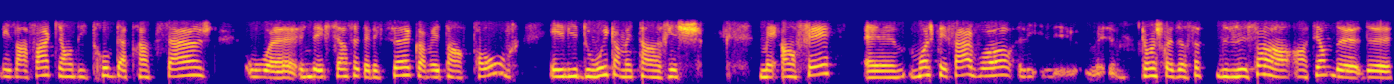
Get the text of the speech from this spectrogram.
les enfants qui ont des troubles d'apprentissage ou euh, une déficience intellectuelle comme étant pauvre et les doués comme étant riches. Mais en fait, euh, moi, je préfère voir, les, comment je pourrais dire ça, diviser ça en, termes de, de,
